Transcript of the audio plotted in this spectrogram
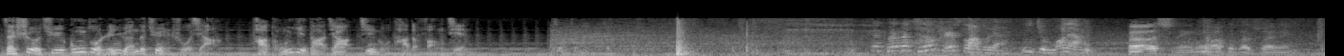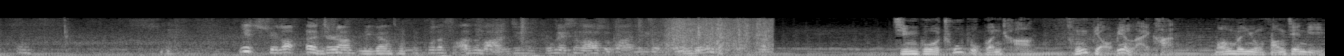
在社区工作人员的劝说下，他同意大家进入他的房间。这块个这种事是哪个的？你舅妈是我外婆搞出来的。你睡了？呃，这儿啊？你刚的啥子嘛？就不会生老鼠吧？你这个。经过初步观察，从表面来看，王文勇房间里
